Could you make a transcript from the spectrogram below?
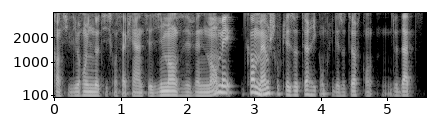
quand ils liront une notice consacrée à un de ces immenses événements, mais quand même, je trouve que les auteurs, y compris les auteurs de dates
